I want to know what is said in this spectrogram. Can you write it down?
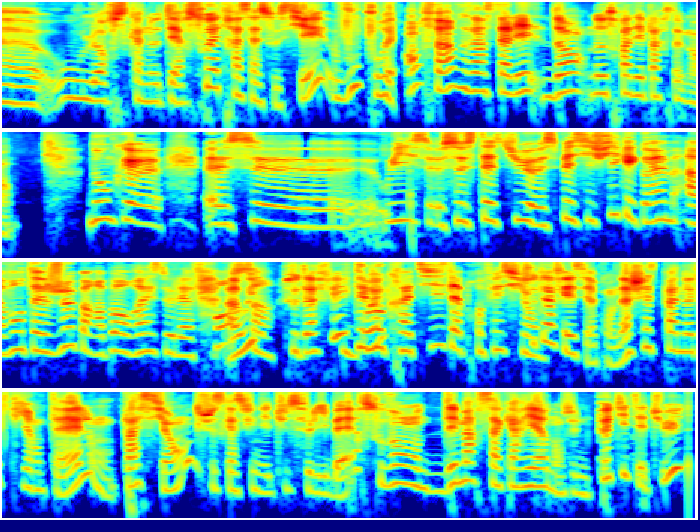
euh, ou lorsqu'un notaire souhaitera s'associer, vous pourrez enfin vous installer dans nos trois départements. Donc, ce, oui, ce, statut spécifique est quand même avantageux par rapport au reste de la France. Ah oui, tout à fait. Il démocratise la profession. Tout à fait. C'est-à-dire qu'on n'achète pas notre clientèle, on patiente jusqu'à ce qu'une étude se libère. Souvent, on démarre sa carrière dans une petite étude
